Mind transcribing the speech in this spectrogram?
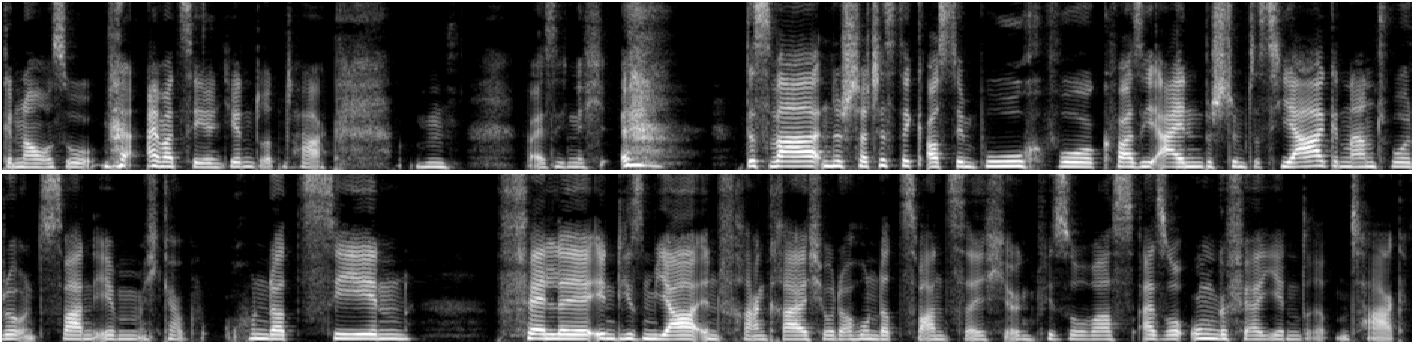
genau so. Einmal zählen, jeden dritten Tag. Hm, weiß ich nicht. Das war eine Statistik aus dem Buch, wo quasi ein bestimmtes Jahr genannt wurde und es waren eben, ich glaube, 110 Fälle in diesem Jahr in Frankreich oder 120, irgendwie sowas. Also ungefähr jeden dritten Tag.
